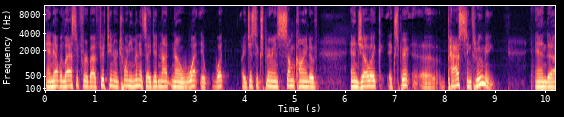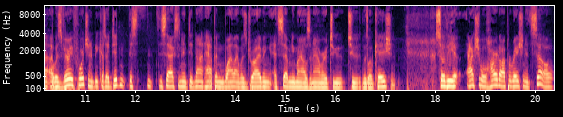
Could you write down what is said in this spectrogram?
and that would lasted for about fifteen or twenty minutes. I did not know what it, what I just experienced some kind of angelic experience uh, passing through me and uh, I was very fortunate because I didn't. This this accident did not happen while I was driving at 70 miles an hour to to the location. So the actual heart operation itself,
